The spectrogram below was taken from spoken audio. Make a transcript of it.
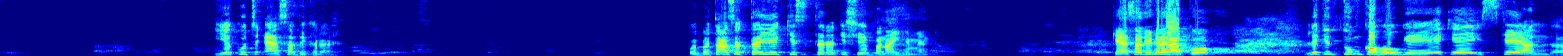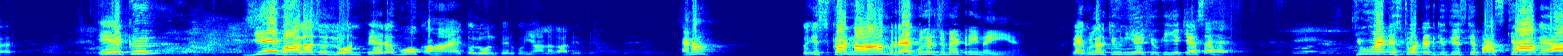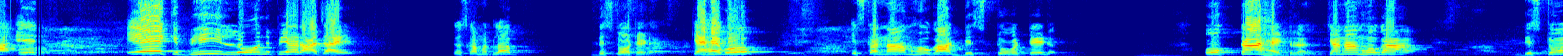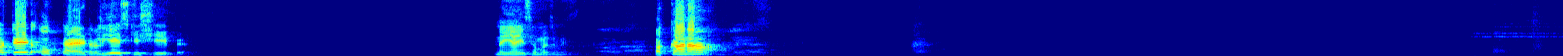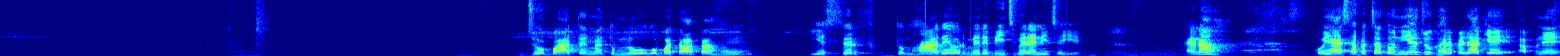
ये कुछ ऐसा दिख रहा है। कोई बता सकता है ये किस तरह की शेप बनाई है मैंने? कैसा दिख रहा है आपको? लेकिन तुम कहोगे कि इसके अंदर एक ये वाला जो लोन पेयर है, वो कहाँ है? तो लोन पेयर को यहाँ लगा देते हैं। है ना? तो इसका नाम रेगुलर ज्योमेट्री नहीं है। रेगुलर क्यों नहीं है? क्योंकि ये कैसा है? क्यों है डिस्टोर्टेड क्योंकि इसके पास क्या गया? एक एक भी लोन पेयर आ जाए तो इसका मतलब डिस्टोर्टेड है। क्या है वो? इसका नाम होगा डिस्टोर्टेड ओक्टाहेड्रल क्या नाम होगा? डिस्टोर्टेड ओक्टाहेड्रल ये इसकी शेप है। नहीं आई समझ में। पक्का ना? जो बातें मैं तुम लोगों को बताता हूँ, ये सिर्फ़ तुम्हारे और मेरे बीच में रहनी चाहिए। है ना? कोई ऐसा बच्चा तो नहीं है जो घर पे जाके अपने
